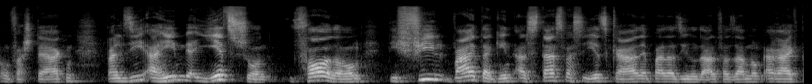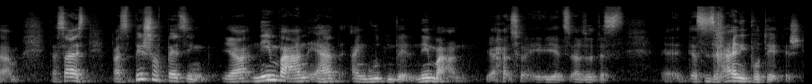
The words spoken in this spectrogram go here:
und verstärken, weil sie erheben ja jetzt schon Forderungen, die viel weiter gehen als das, was sie jetzt gerade bei der Synodalversammlung erreicht haben. Das heißt, was Bischof Betzing, ja, nehmen wir an, er hat einen guten Willen, nehmen wir an. Ja, also jetzt, also das, das ist rein hypothetisch.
